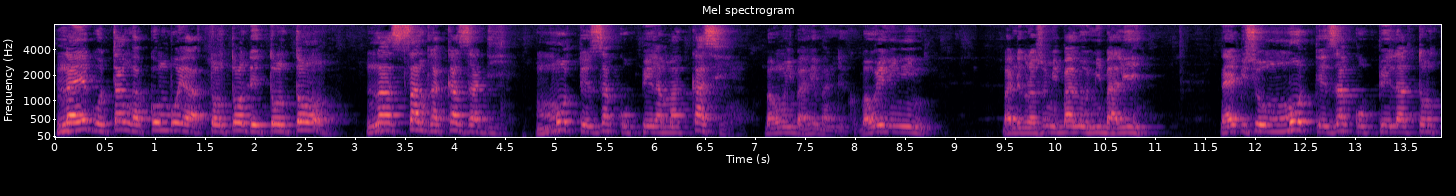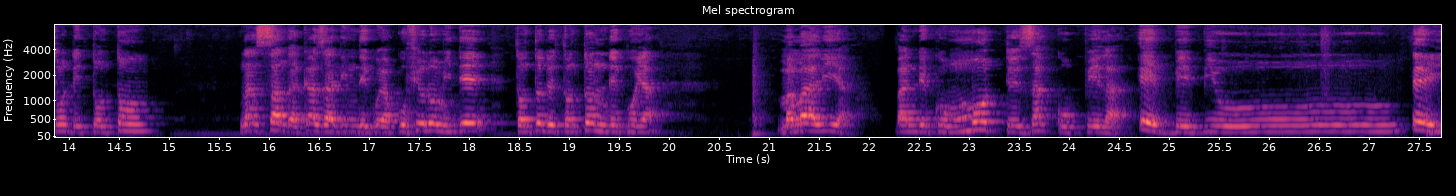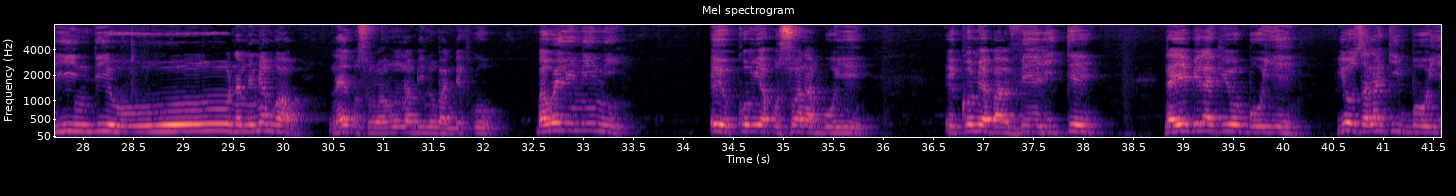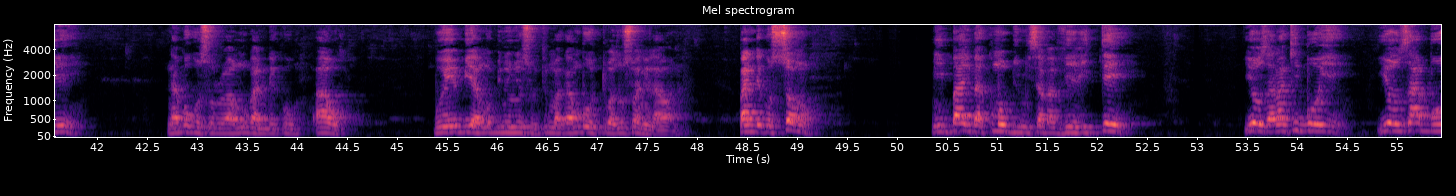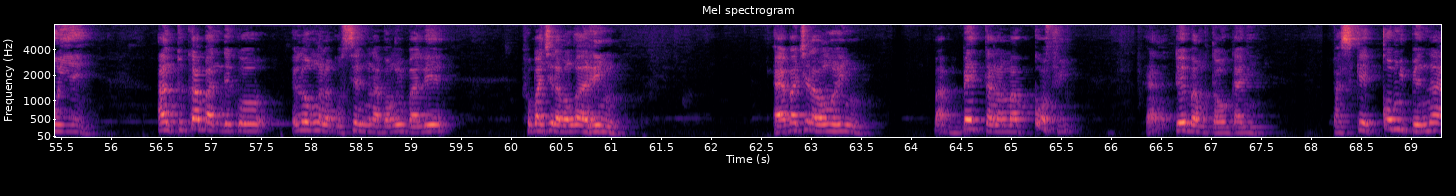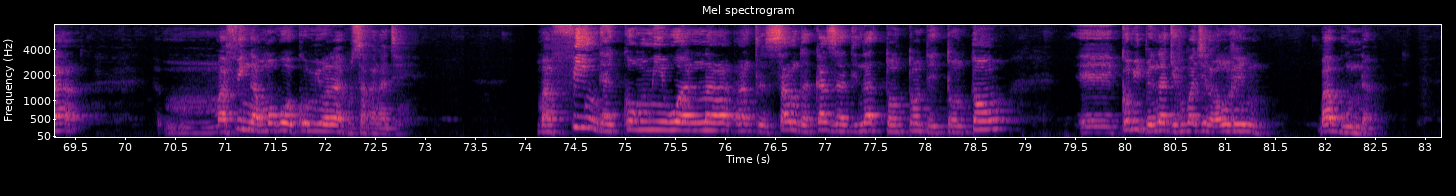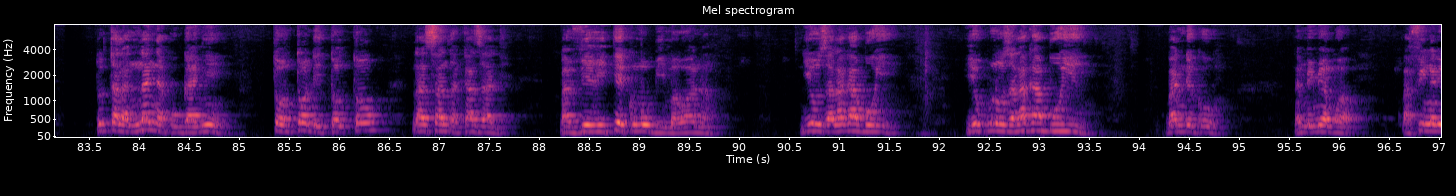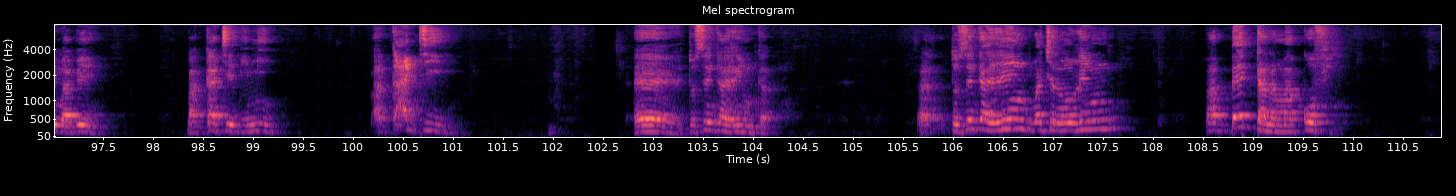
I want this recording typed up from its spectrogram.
naye kotanga kombo ya tonton de tonton na sandra kazadi moto eza kopela makasi bango mibale bandeko baweli nini bandeko na biso mibale oyo mibale nayebi biso moto eza kopela tonton de tonton na sandra kazadi ndeko ya kofi olomide tonton de tonton ndeko ya mama aliya bandeko moto eza kopela ebebi eh, o eyindi eh, o na memi yango awa naye kosolola yango na bino bandeko baweli nini eyo ekomi ya koswana boye ekomi ya baverite nayebelaki yo boye yo ozalaki boye nabo kosolola yango bandeko awa boyebi yango bino nyonso tu makambo oyo tu bazoswanela wana bandeko somo mibali bakoma obimisa baverite yo ozalaki boye yo oza boye en tout cas bandeko elongo na kosenga na bango mibale fo batyela bango ya ring aya eh, batyela bango ring babeta na makofi eh, toyeba moto aogani parce que ekomi mpenza mm, mafinga moko ekomi wana ya kosakana te mafinga ekomi wana entre sandra kazadi na tonton de tonton ekomi mpenza kefo batyela bango ring babunda totala nani akoganye tonton de tonton na sandra kazadi baverité ekomi obima wana yo ozalaka boye yo kuna ozalaka boye bandeko na mimi yango awa bafingani mabe bakati ebimi bakati eh, tosenga ring kaka eh, tosenga ring batyela yango ring babeta na makofi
